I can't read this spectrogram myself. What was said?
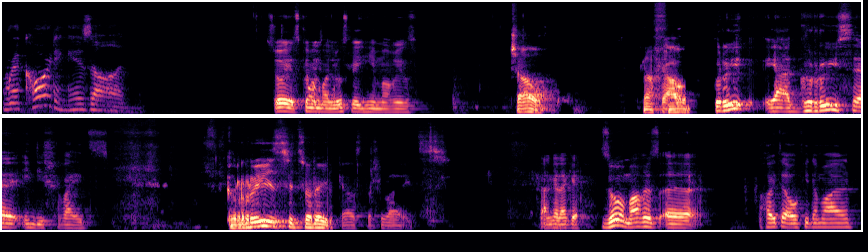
Recording is on. So, jetzt können wir mal loslegen hier, Marius. Ciao. Ciao. Grü ja, Grüße in die Schweiz. Grüße zurück aus der Schweiz. Danke, danke. So, Marius, äh, heute auch wieder mal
